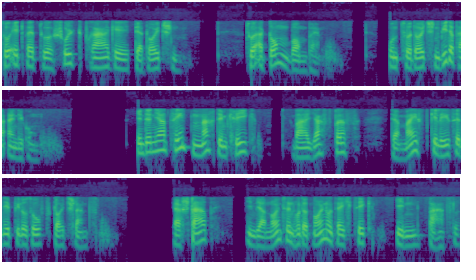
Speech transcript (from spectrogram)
so etwa zur Schuldfrage der Deutschen, zur Atombombe und zur deutschen Wiedervereinigung. In den Jahrzehnten nach dem Krieg war Jaspers der meistgelesene Philosoph Deutschlands. Er starb im Jahr 1969 in Basel.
